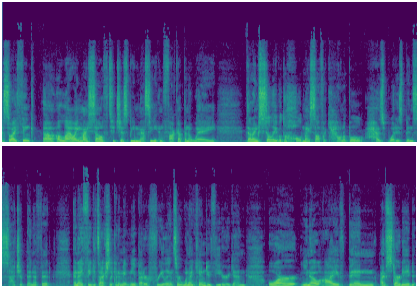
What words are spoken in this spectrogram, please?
so I think uh, allowing myself to just be messy and fuck up in a way that I'm still able to hold myself accountable has what has been such a benefit. And I think it's actually going to make me a better freelancer when I can do theater again. Or, you know, I've been, I've started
